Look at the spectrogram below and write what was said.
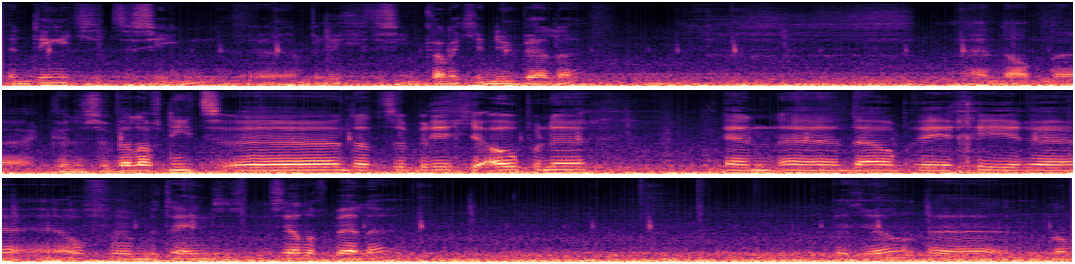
een, dingetje te zien, uh, een berichtje te zien. Kan ik je nu bellen? En dan uh, kunnen ze wel of niet dat berichtje openen en daarop reageren of meteen zelf bellen. Wel, eh, dan,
